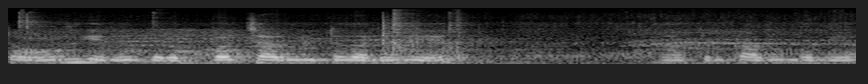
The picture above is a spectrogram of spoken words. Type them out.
टवून गेले बरोबर चार मिनटं झालेली आहेत. आपण काढून बघूया.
